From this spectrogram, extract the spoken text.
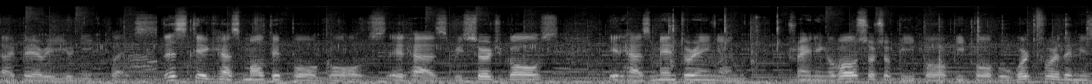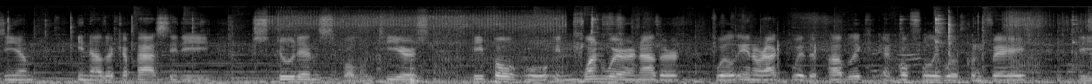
a very unique place. This dig has multiple goals. It has research goals. It has mentoring and training of all sorts of people, people who work for the museum in other capacity, students, volunteers, people who in one way or another will interact with the public and hopefully will convey the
